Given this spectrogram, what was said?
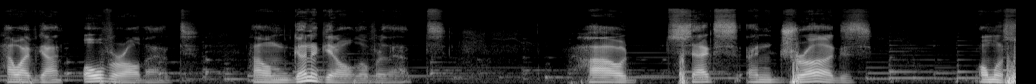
How I've gotten over all that. How I'm gonna get all over that. How sex and drugs almost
